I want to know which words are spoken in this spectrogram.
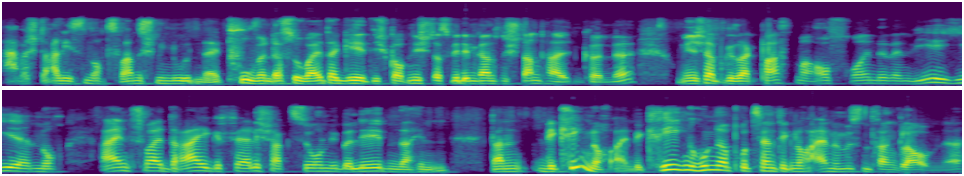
aber Stali sind noch 20 Minuten. Ey. Puh, wenn das so weitergeht, ich glaube nicht, dass wir dem Ganzen standhalten können. Ne? Und ich habe gesagt, passt mal auf, Freunde, wenn wir hier noch ein, zwei, drei gefährliche Aktionen überleben da hinten, dann, wir kriegen noch einen. Wir kriegen hundertprozentig noch einen. Wir müssen dran glauben. Ne?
